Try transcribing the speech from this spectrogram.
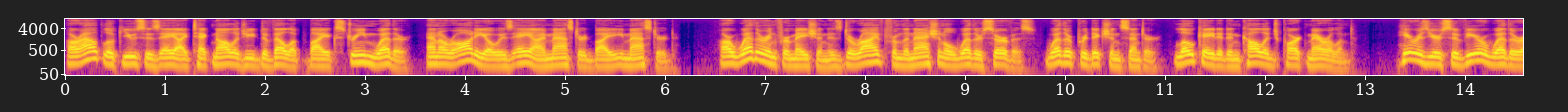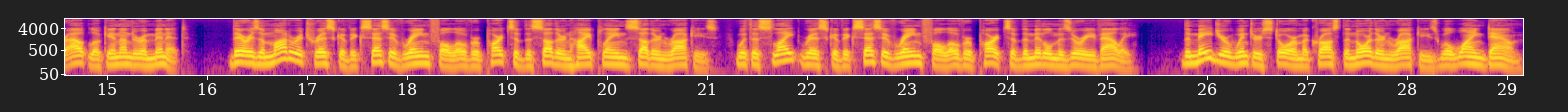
Our outlook uses AI technology developed by Extreme Weather, and our audio is AI mastered by eMastered. Our weather information is derived from the National Weather Service Weather Prediction Center, located in College Park, Maryland. Here is your severe weather outlook in under a minute. There is a moderate risk of excessive rainfall over parts of the southern high plains southern Rockies, with a slight risk of excessive rainfall over parts of the middle Missouri Valley. The major winter storm across the northern Rockies will wind down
